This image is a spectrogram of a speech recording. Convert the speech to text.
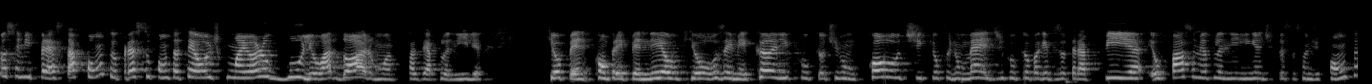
você me presta a conta, eu presto conta até hoje com maior orgulho, eu adoro fazer a planilha, que eu comprei pneu, que eu usei mecânico, que eu tive um coach, que eu fui no médico, que eu paguei fisioterapia, eu faço a minha planilhinha de prestação de conta.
